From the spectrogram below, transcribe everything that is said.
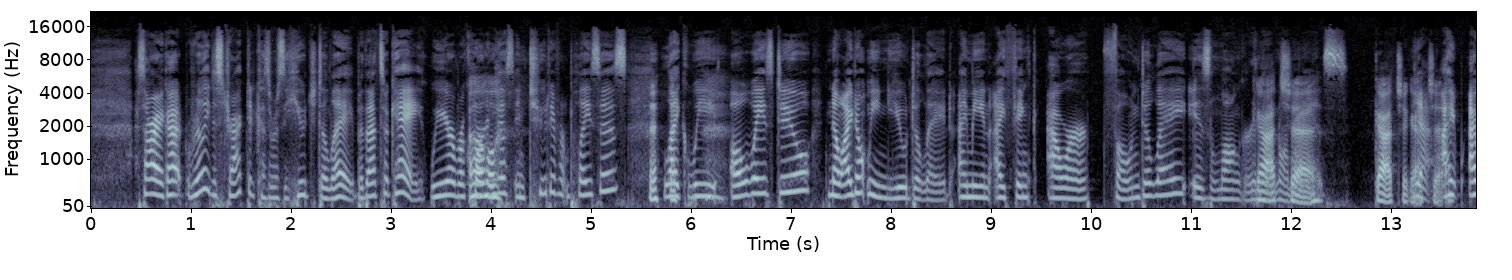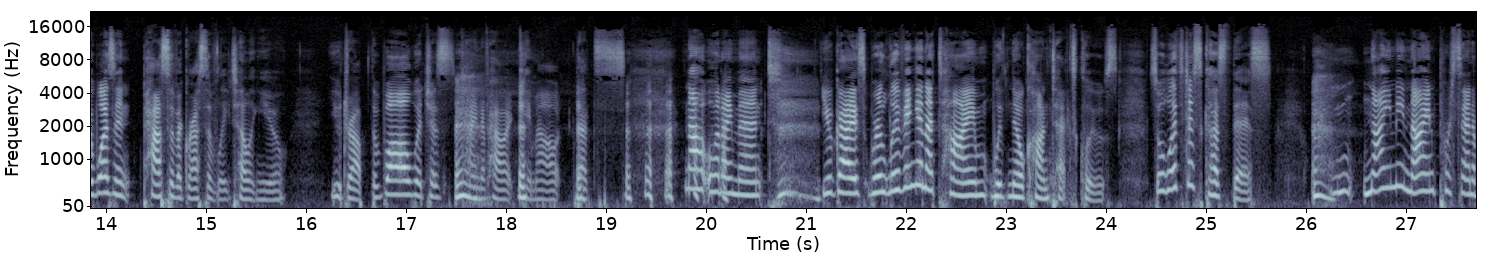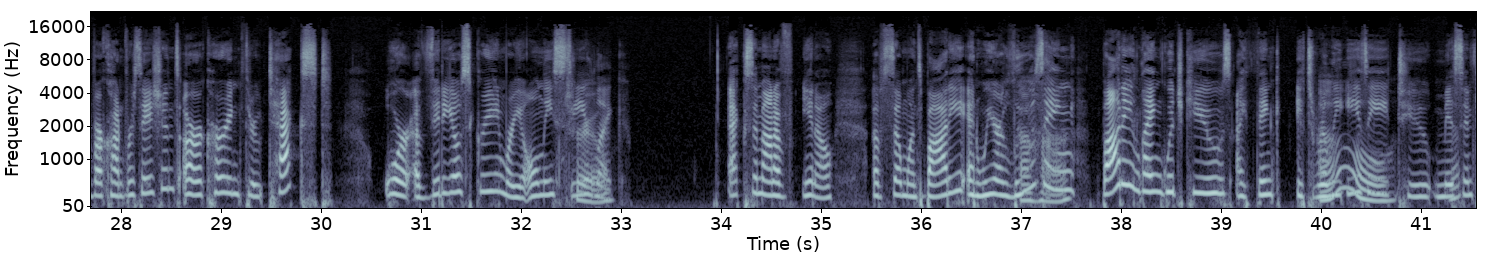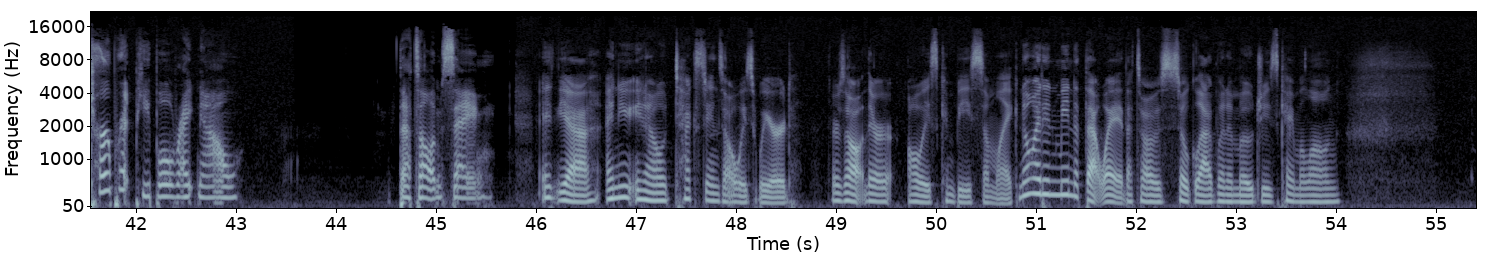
Sorry, I got really distracted because there was a huge delay, but that's okay. We are recording Oh. this in two different places like we always do. No, I don't mean you delayed. I mean, I think our phone delay is longer than normal Gotcha. is. Gotcha, gotcha. Yeah, I, I wasn't passive aggressively telling you you dropped the ball, which is kind of how it came out. That's not what I meant. You guys, we're living in a time with no context clues. So let's discuss this. 99% of our conversations are occurring through text or a video screen where you only see True. like X amount of, you know, of someone's body and we are uh-huh. losing body language cues. I think it's really easy Oh, to misinterpret people right now. That's all I'm saying. It- yeah, and you you know, texting's always weird. There's all there always can be some like, no, I didn't mean it that way. That's why I was so glad when emojis came along.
